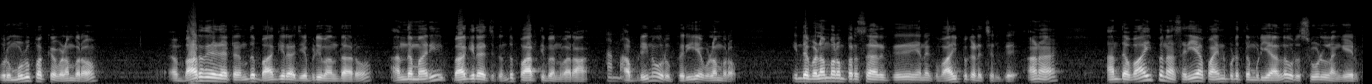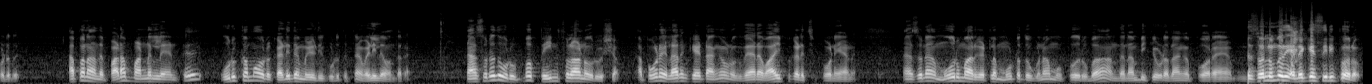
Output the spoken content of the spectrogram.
ஒரு முழு பக்க விளம்பரம். அஹ் பாரதி ராஜாட்ட இருந்து பாக்யராஜ் எப்படி வந்தாரோ அந்த மாதிரி பாக்யராஜ்ட்ட இருந்து பார்த்திபன் வரான். அப்படின்னு ஒரு பெரிய விளம்பரம். இந்த விளம்பரம் பெருசா இருக்கு எனக்கு வாய்ப்பு கிடைச்சிருக்கு. ஆனா அந்த வாய்ப்பை நான் சரியா பயன்படுத்த முடியாத ஒரு சூழல் அங்கே ஏற்படுது. அப்ப நான் அந்த படம் பண்ணலன்ட்டு உருக்கமா ஒரு கடிதம் எழுதி கொடுத்துட்டு நான் வெளியில வந்துடுறேன் நான் சொல்றது ஒரு ரொம்ப பெயின்ஃபுல்லான ஒரு விஷயம். அப்போ கூட எல்லாரும் கேட்டாங்க உனக்கு வேற வாய்ப்பு கிடைச்சு போனேன்னு. நான் சொன்னேன் மூர் மார்க்கெட்ல மூட்டை தூக்குனா முப்பது ரூபாய் அந்த நம்பிக்கையோட தாங்க இது சொல்லும்போது எனக்கே சிரிப்பு வரும்.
